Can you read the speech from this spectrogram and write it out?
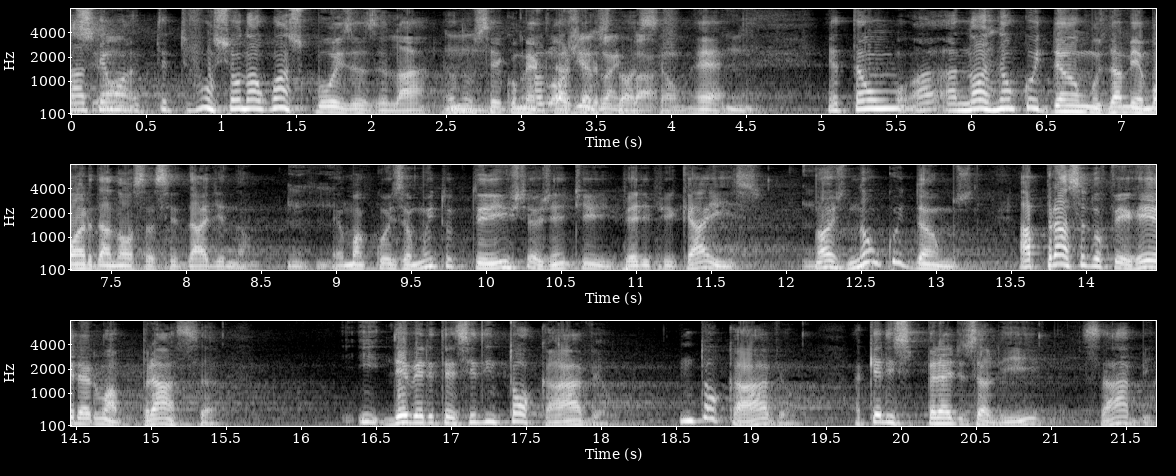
funciona. uma, te- te- funciona algumas coisas lá. Eu não sei como é Uma que está aquela lá situação. É. Então, a, a, nós não cuidamos da memória da nossa cidade, não. Uhum. É uma coisa muito triste a gente verificar isso. Nós não cuidamos. A Praça do Ferreira era uma praça e deveria ter sido intocável. Intocável. Aqueles prédios ali, sabe?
